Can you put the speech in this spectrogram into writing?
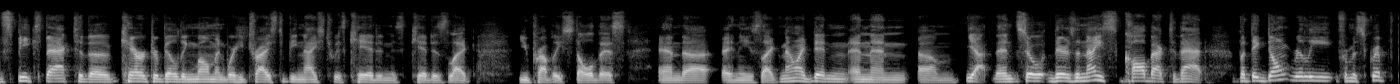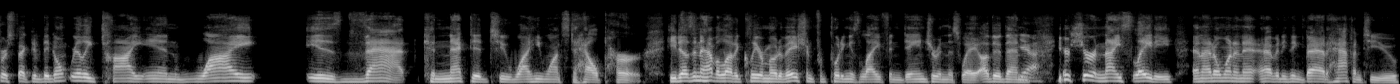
speaks back to the character building moment where he tries to be nice to his kid and his kid is like you probably stole this and uh and he's like no I didn't and then um yeah and so there's a nice callback to that but they don't really from a script perspective they don't really tie in why is that connected to why he wants to help her. He doesn't have a lot of clear motivation for putting his life in danger in this way, other than yeah. you're sure a nice lady, and I don't want to have anything bad happen to you.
